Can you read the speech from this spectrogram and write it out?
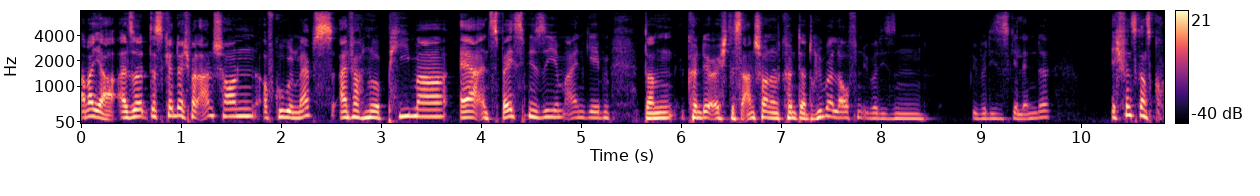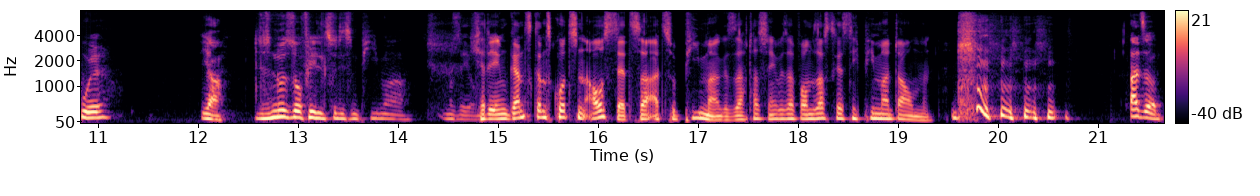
Aber ja, also das könnt ihr euch mal anschauen auf Google Maps. Einfach nur Pima Air and Space Museum eingeben. Dann könnt ihr euch das anschauen und könnt da drüber laufen über, diesen, über dieses Gelände. Ich finde es ganz cool. Ja, nur so viel zu diesem Pima-Museum. Ich hatte einen ganz, ganz kurzen Aussetzer, als du Pima gesagt hast. Und ich habe gesagt, warum sagst du jetzt nicht Pima Daumen? also,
